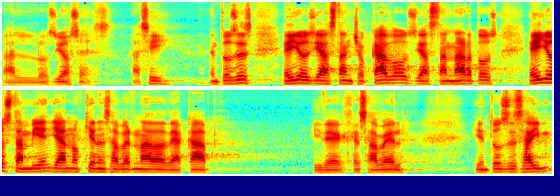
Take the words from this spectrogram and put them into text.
a los dioses, así. Entonces ellos ya están chocados, ya están hartos, ellos también ya no quieren saber nada de Acab y de Jezabel. Y entonces hay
